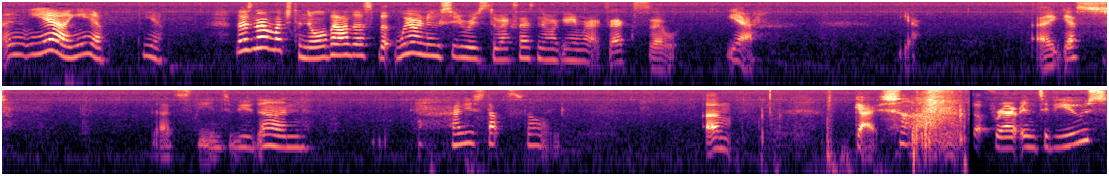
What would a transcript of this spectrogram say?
And yeah, yeah, yeah. There's not much to know about us, but we're a new series to XX Noah Gamer XX, so yeah. Yeah. I guess that's the interview done. How do you stop spelling? Um, guys, up for our interviews,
